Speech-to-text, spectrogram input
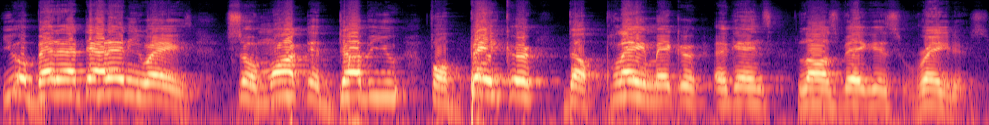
You're better at that anyways. So mark the W for Baker, the playmaker against Las Vegas Raiders.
